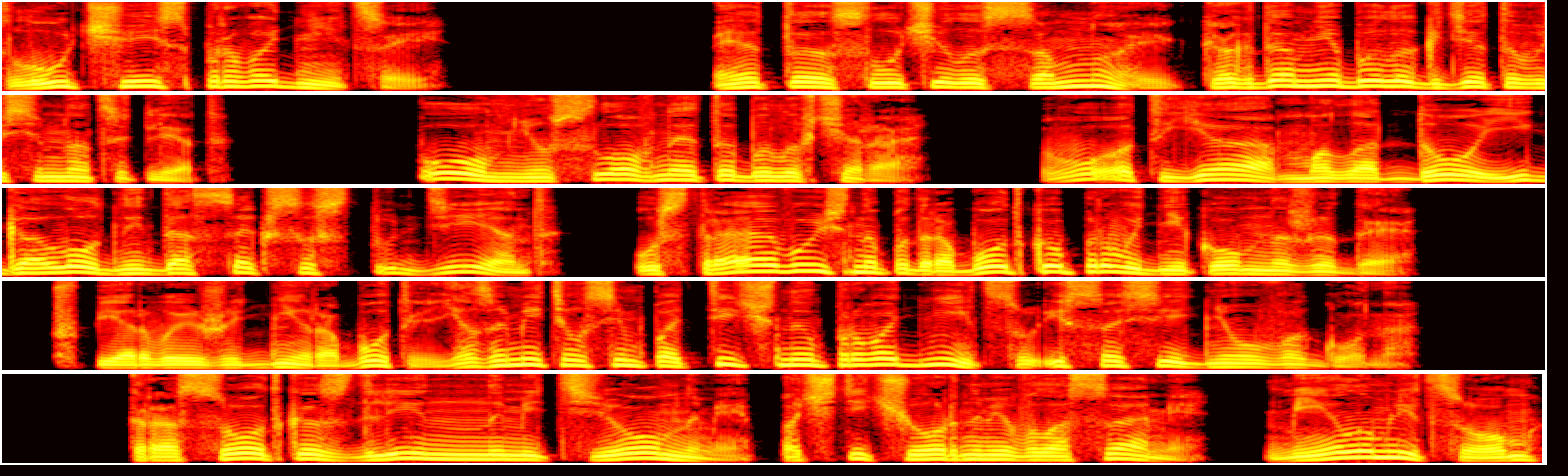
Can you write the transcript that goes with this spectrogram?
Случай с проводницей. Это случилось со мной, когда мне было где-то 18 лет. Помню, словно это было вчера. Вот я, молодой и голодный до секса студент, устраиваюсь на подработку проводником на ЖД. В первые же дни работы я заметил симпатичную проводницу из соседнего вагона. Красотка с длинными темными, почти черными волосами, милым лицом,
